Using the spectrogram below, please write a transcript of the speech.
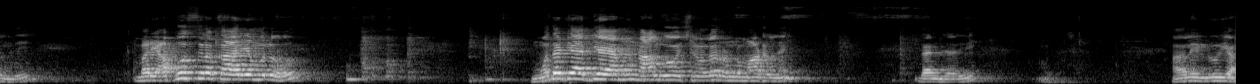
ఉంది. మరి అపోస్తుల కార్యములు మొదటి అధ్యాయము నాలుగో వచనంలో రెండు మాటలని దాన్ని చదివి అలే లూయా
